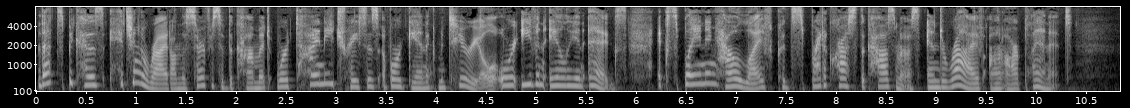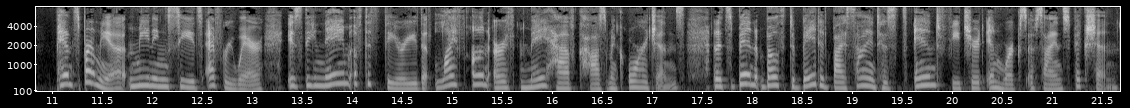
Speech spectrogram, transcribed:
That's because hitching a ride on the surface of the comet were tiny traces of organic material or even alien eggs, explaining how life could spread across the cosmos and arrive on our planet. Panspermia, meaning seeds everywhere, is the name of the theory that life on Earth may have cosmic origins, and it's been both debated by scientists and featured in works of science fiction.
